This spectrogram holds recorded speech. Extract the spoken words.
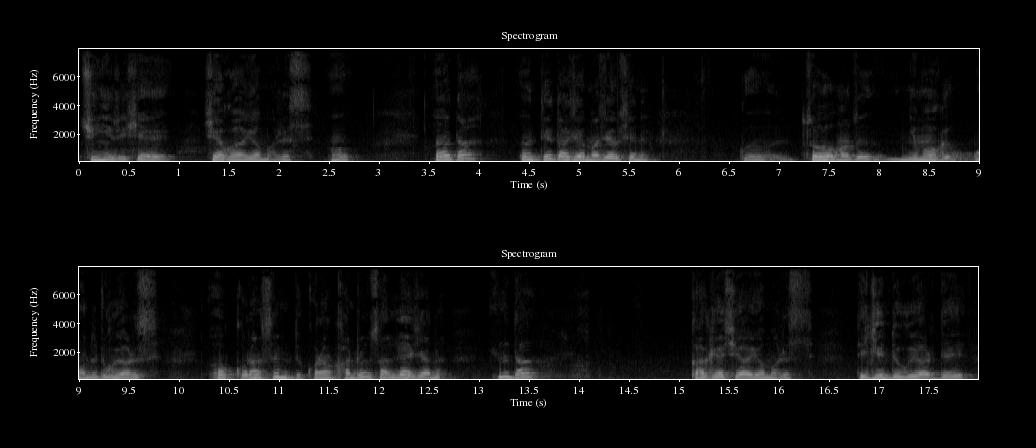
중이리 셰 셰가 야마레스 어 나다 대다제 맞아서는 그 저거 니모 오늘 누구야르스 어 코란 쌤도 코란 컨트롤사 레잖아 이는 다 가게셔야 야마레스 디진 누구야르데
